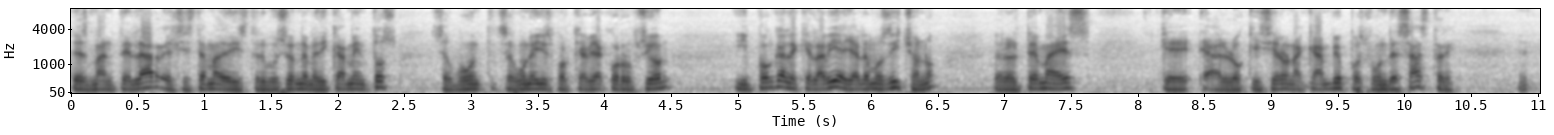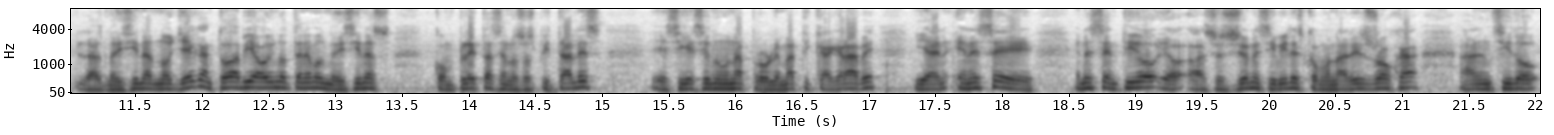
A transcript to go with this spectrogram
desmantelar el sistema de distribución de medicamentos, según, según ellos porque había corrupción, y póngale que la había, ya lo hemos dicho, ¿no? Pero el tema es que a lo que hicieron a cambio pues fue un desastre. Las medicinas no llegan, todavía hoy no tenemos medicinas completas en los hospitales, eh, sigue siendo una problemática grave y en, ese en ese sentido eh, asociaciones civiles como Nariz Roja han sido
